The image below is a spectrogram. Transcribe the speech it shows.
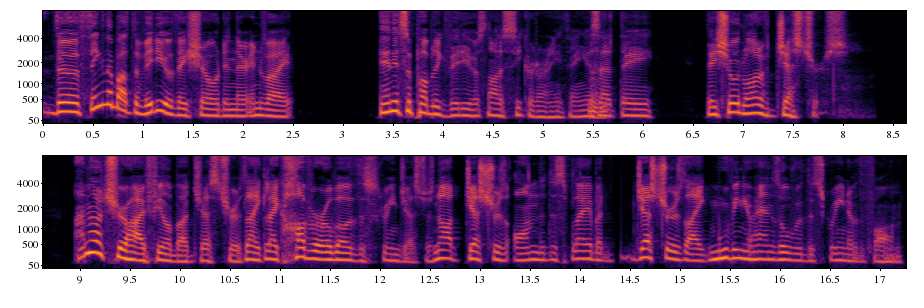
the thing about the video they showed in their invite, and it's a public video, it's not a secret or anything, is Mhm. that they they showed a lot of gestures. I'm not sure how I feel about gestures, like like hover above the screen gestures, not gestures on the display, but gestures like moving your hands over the screen of the phone.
